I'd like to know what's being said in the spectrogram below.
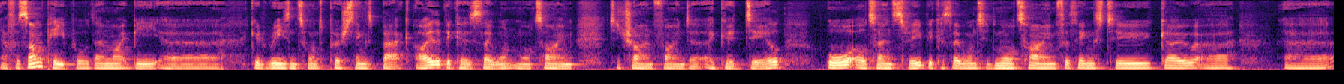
Now, for some people, there might be a good reason to want to push things back, either because they want more time to try and find a, a good deal, or alternatively because they wanted more time for things to go uh, uh,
